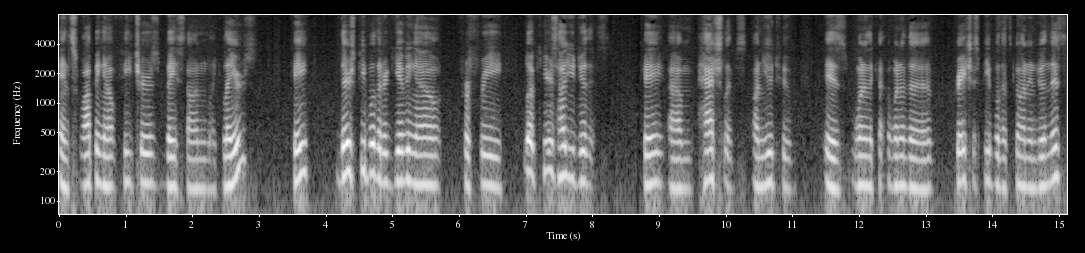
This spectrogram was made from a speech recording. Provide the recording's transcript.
and swapping out features based on like layers, okay, there's people that are giving out for free. Look, here's how you do this. Okay, um, Hashlips on YouTube is one of the one of the gracious people that's gone and doing this.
